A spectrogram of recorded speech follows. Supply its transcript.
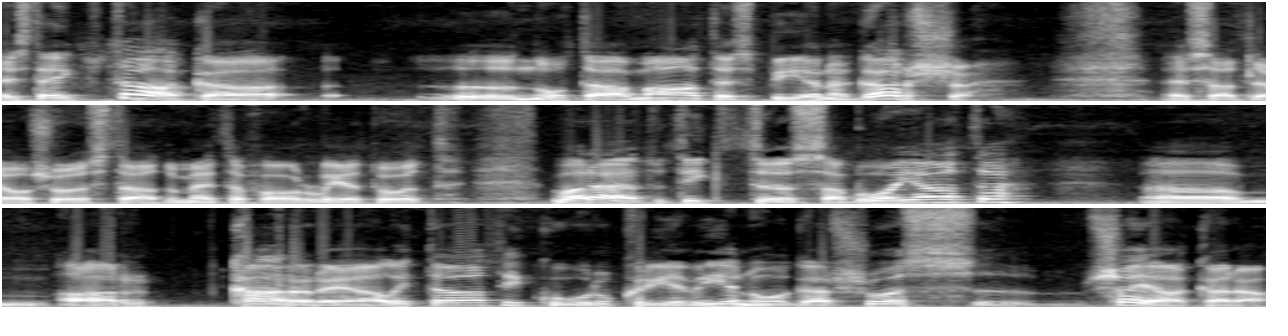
es teiktu tā, ka nu, tā mātes piena garša. Es atļaušos tādu metaforu lietot, varētu tikt sabojāta um, ar kara realitāti, kuru Krievija nogaršos šajā karā.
